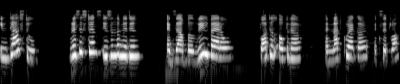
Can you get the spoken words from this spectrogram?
In class 2, resistance is in the middle. Example wheelbarrow, bottle opener, and nutcracker, etc.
